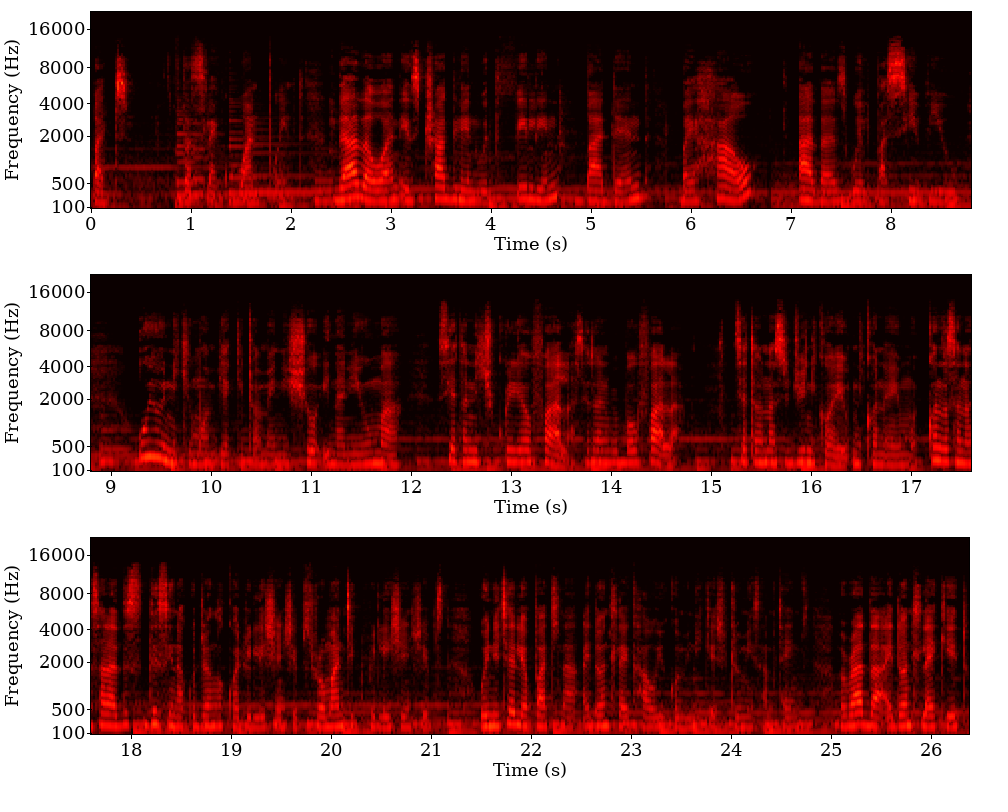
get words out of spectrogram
But that's like one point. The other one is struggling with feeling burdened by how others will perceive you huyu nikimwambia kitu amenishow inaniuma si atanichukulia ufala si atanibeba ufala si ataona sijui niko niko na kwanza sana sana this, this inakujanga kwa relationships romantic relationships. When you tell your partner i don't like how you communicate to me sometimes or rather i don't like it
